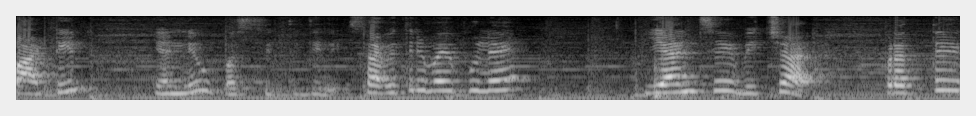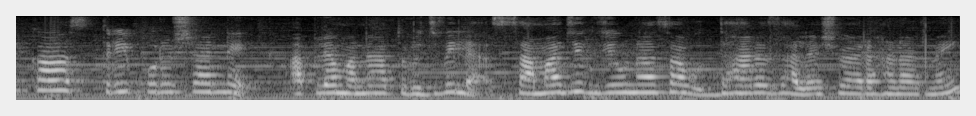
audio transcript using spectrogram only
पाटील यांनी उपस्थिती दिली. सावित्रीबाई फुले यांचे विचार प्रत्येक स्त्री पुरुषाने आपल्या मनात रुजविल्यास सामाजिक जीवनाचा उद्धार झाल्याशिवाय राहणार नाही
